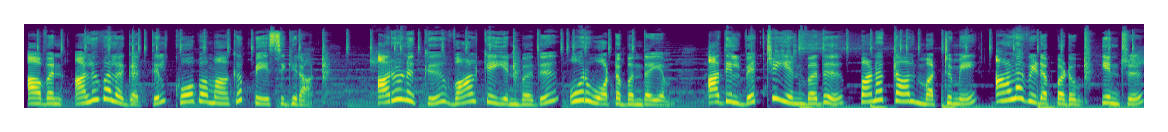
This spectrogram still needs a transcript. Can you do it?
அவன் அலுவலகத்தில் கோபமாக பேசுகிறான். அருணுக்கு வாழ்க்கை என்பது ஒரு ஓட்டப்பந்தயம். அதில் வெற்றி என்பது பணத்தால் மட்டுமே அளவிடப்படும் என்று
